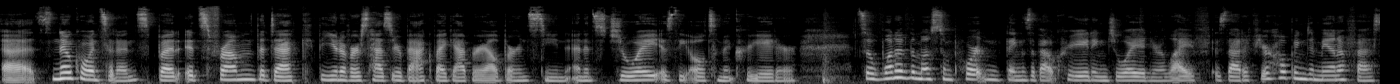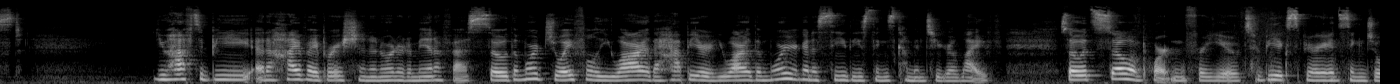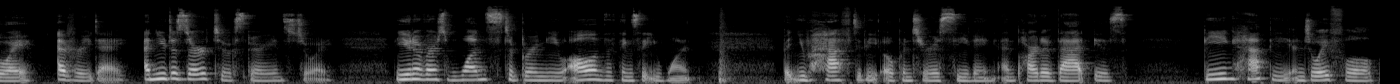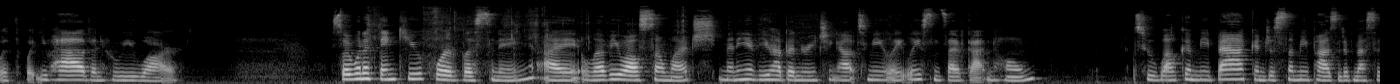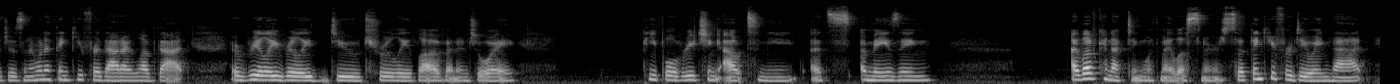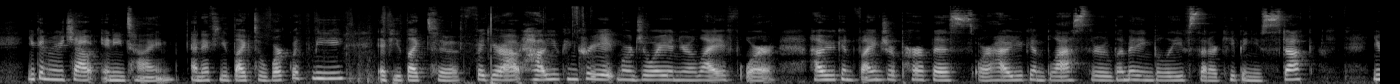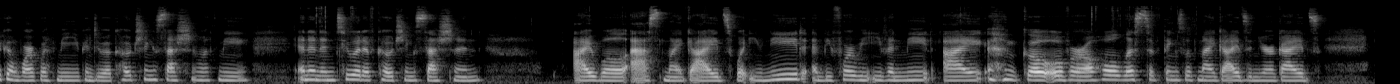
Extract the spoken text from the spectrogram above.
uh, it's no coincidence, but it's from the deck The Universe Has Your Back by Gabrielle Bernstein, and it's Joy is the Ultimate Creator. So, one of the most important things about creating joy in your life is that if you're hoping to manifest, you have to be at a high vibration in order to manifest. So, the more joyful you are, the happier you are, the more you're going to see these things come into your life. So it's so important for you to be experiencing joy every day, and you deserve to experience joy. The universe wants to bring you all of the things that you want, but you have to be open to receiving, and part of that is being happy and joyful with what you have and who you are. So, I want to thank you for listening. I love you all so much. Many of you have been reaching out to me lately since I've gotten home to welcome me back and just send me positive messages. And I want to thank you for that. I love that. I really, really do truly love and enjoy people reaching out to me. It's amazing. I love connecting with my listeners. So thank you for doing that. You can reach out anytime. And if you'd like to work with me, if you'd like to figure out how you can create more joy in your life, or how you can find your purpose, or how you can blast through limiting beliefs that are keeping you stuck, you can work with me. You can do a coaching session with me. In an intuitive coaching session, I will ask my guides what you need. And before we even meet, I go over a whole list of things with my guides and your guides.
